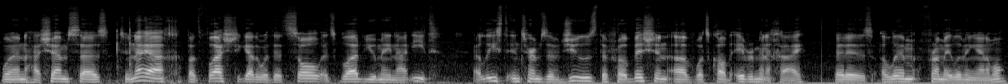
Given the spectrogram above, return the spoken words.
when Hashem says, Tuneach, but flesh together with its soul, its blood you may not eat. At least in terms of Jews, the prohibition of what's called Aver that is, a limb from a living animal,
